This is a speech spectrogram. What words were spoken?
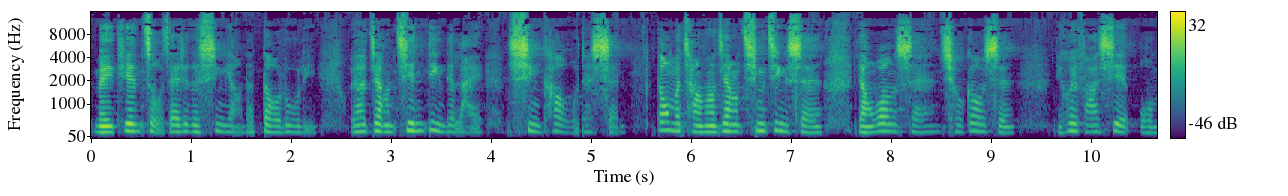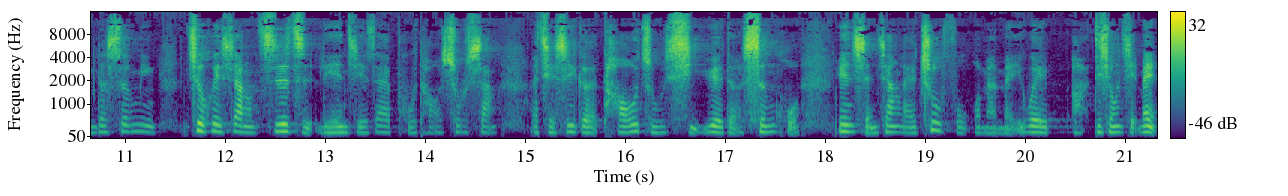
每天走在这个信仰的道路里，我要这样坚定的来信靠我的神。当我们常常这样亲近神、仰望神、求告神。你会发现，我们的生命就会像枝子连接在葡萄树上，而且是一个陶足喜悦的生活。愿神将来祝福我们每一位啊弟兄姐妹。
